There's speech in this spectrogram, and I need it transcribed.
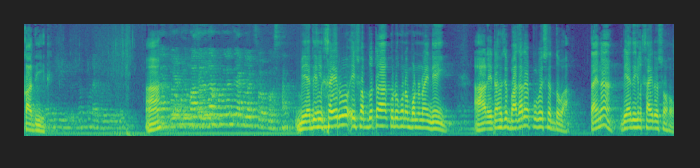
কাদির। এই শব্দটা কোনো কোনো বর্ণনায় নেই। আর এটা হচ্ছে বাজারে প্রবেশের দোয়া, তাই না? বিয়াদিহিল খায়রু সহ।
